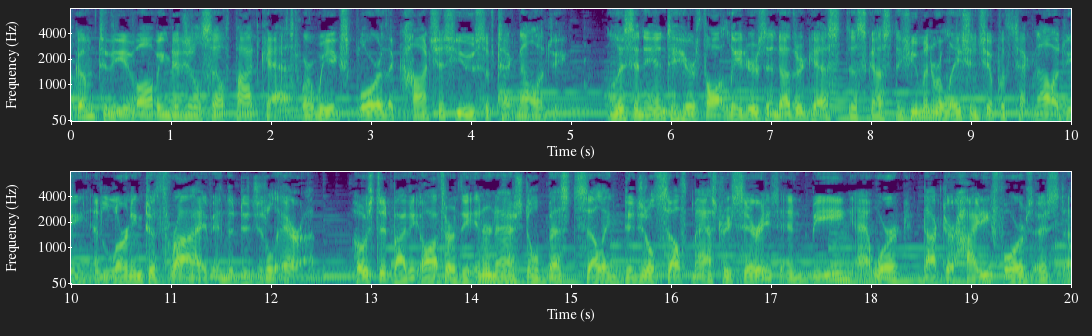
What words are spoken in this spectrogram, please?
Welcome to the Evolving Digital Self podcast, where we explore the conscious use of technology. Listen in to hear thought leaders and other guests discuss the human relationship with technology and learning to thrive in the digital era. Hosted by the author of the international best selling Digital Self Mastery series and Being at Work, Dr. Heidi Forbes Öste.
